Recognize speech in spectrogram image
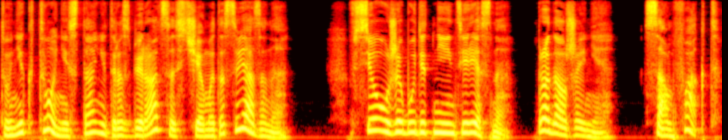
то никто не станет разбираться, с чем это связано. Все уже будет неинтересно. Продолжение. Сам факт.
